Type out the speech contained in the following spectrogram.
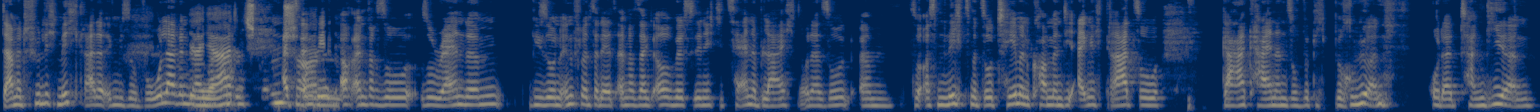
Damit fühle ich mich gerade irgendwie so wohler, wenn du ja, ja, das stimmt als wenn wir jetzt auch einfach so, so random wie so ein Influencer, der jetzt einfach sagt, oh, willst du dir nicht die Zähne bleichen oder so, ähm, so aus dem Nichts mit so Themen kommen, die eigentlich gerade so gar keinen so wirklich berühren oder tangieren.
